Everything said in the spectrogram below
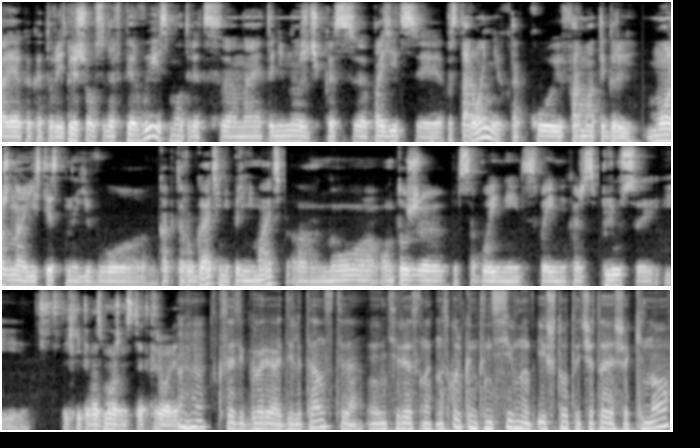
человека, который пришел сюда впервые, смотрит на это немножечко с позиции посторонних, такой формат игры. Можно, естественно, его как-то ругать и не принимать, а, но он тоже под собой имеет свои, мне кажется, плюсы и какие-то возможности открывает. Угу. Кстати говоря о дилетантстве, интересно, насколько интенсивно и что ты читаешь о кино,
